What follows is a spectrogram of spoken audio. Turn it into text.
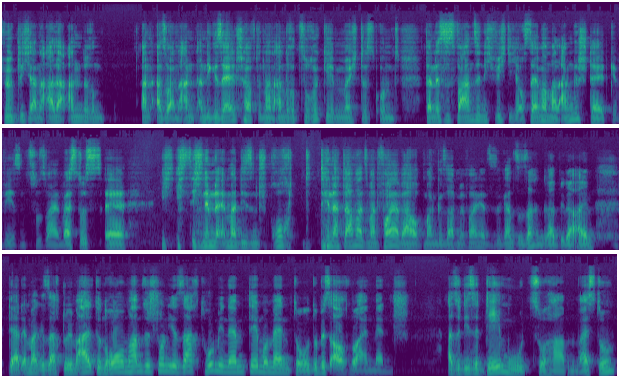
wirklich an alle anderen, an, also an, an die Gesellschaft und an andere zurückgeben möchtest, und dann ist es wahnsinnig wichtig, auch selber mal angestellt gewesen zu sein. Weißt du, es, äh, ich, ich, ich nehme da immer diesen Spruch, den hat damals mein Feuerwehrhauptmann gesagt, mir fallen jetzt diese ganzen Sachen gerade wieder ein. Der hat immer gesagt, du im alten Rom haben sie schon gesagt, hominem te momento, du bist auch nur ein Mensch. Also diese Demut zu haben, weißt du?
